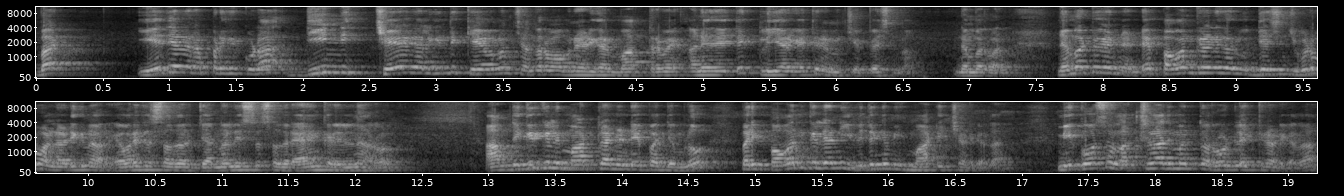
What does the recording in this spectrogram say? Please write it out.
బట్ ఏదేమైనప్పటికీ కూడా దీన్ని చేయగలిగింది కేవలం చంద్రబాబు నాయుడు గారు మాత్రమే అనేది అయితే క్లియర్గా అయితే నేను చెప్పేస్తున్నాను నెంబర్ వన్ నెంబర్ టూ ఏంటంటే పవన్ కళ్యాణ్ గారు ఉద్దేశించి కూడా వాళ్ళు అడిగినారు ఎవరైతే సదరు జర్నలిస్ట్ సదరు యాంకర్ వెళ్ళినారో ఆమె దగ్గరికి వెళ్ళి మాట్లాడిన నేపథ్యంలో మరి పవన్ కళ్యాణ్ ఈ విధంగా మీకు మాట ఇచ్చాడు కదా? మీకోసం లక్షలాది మందితో రోడ్లు ఎక్కినాడు కదా?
